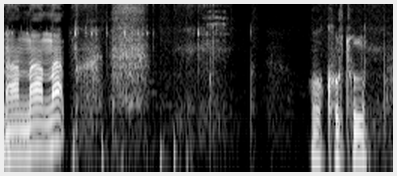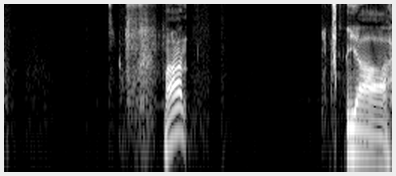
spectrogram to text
lan lan lan. O kurtuldum. Lan. Ya.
